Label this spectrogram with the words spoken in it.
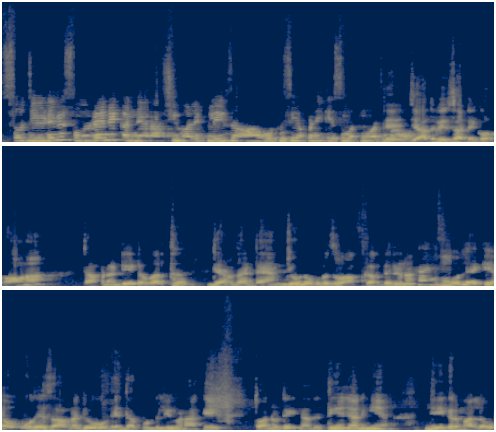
ਸੋ ਜਿਹੜੇ ਵੀ ਸੁਣ ਰਹੇ ਨੇ ਕੰਨਿਆ ਰਾਸ਼ੀ ਵਾਲੇ ਪਲੀਜ਼ ਆਓ। ਤੁਸੀਂ ਆਪਣੀ ਕਿਸਮਤ ਨੂੰ ਤੇ ਅਜਮਾਓ। ਜਦ ਵੀ ਸਾਡੇ ਕੋਲ ਆਉਣਾ ਤਾਂ ਆਪਣਾ ਡੇਟ ਆਫ ਬਰਥ ਜਨਮ ਦਾ ਟਾਈਮ ਜੋ ਲੋਕ ਵਿਸ਼ਵਾਸ ਕਰਦੇ ਨੇ ਨਾ। ਉਹ ਲੈ ਕੇ ਆਓ ਉਹਦੇ ਹਿਸਾਬ ਨਾਲ ਜੋ ਇਦਾਂ ਕੁੰਡਲੀ ਬਣਾ ਕੇ ਤੁਹਾਨੂੰ ਟਿਕਟਾਂ ਦਿੱਤੀਆਂ ਜਾਣਗੀਆਂ। ਜੇਕਰ ਮੰਨ ਲਓ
